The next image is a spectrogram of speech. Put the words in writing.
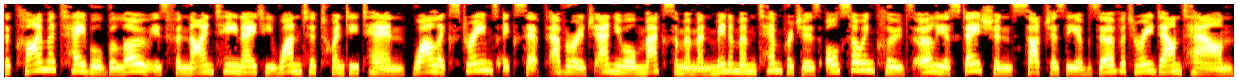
The climate table below is for 1981 to 2010, while extremes except average annual maximum and minimum temperatures also includes earlier stations such as the observatory downtown.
